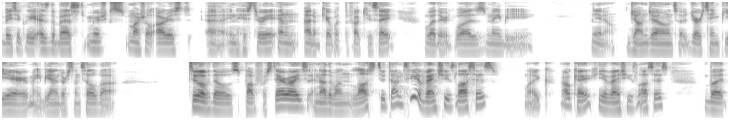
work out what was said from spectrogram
basically as the best mixed martial artist uh, in history and i don't care what the fuck you say whether it was maybe you know, Jon Jones or George St. Pierre, maybe Anderson Silva. Two of those popped for steroids, another one lost two times. He avenged his losses. Like, okay, he avenged his losses, but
